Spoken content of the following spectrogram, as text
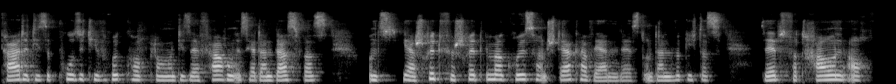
gerade diese positive Rückkopplung und diese Erfahrung ist ja dann das, was uns ja Schritt für Schritt immer größer und stärker werden lässt und dann wirklich das Selbstvertrauen auch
